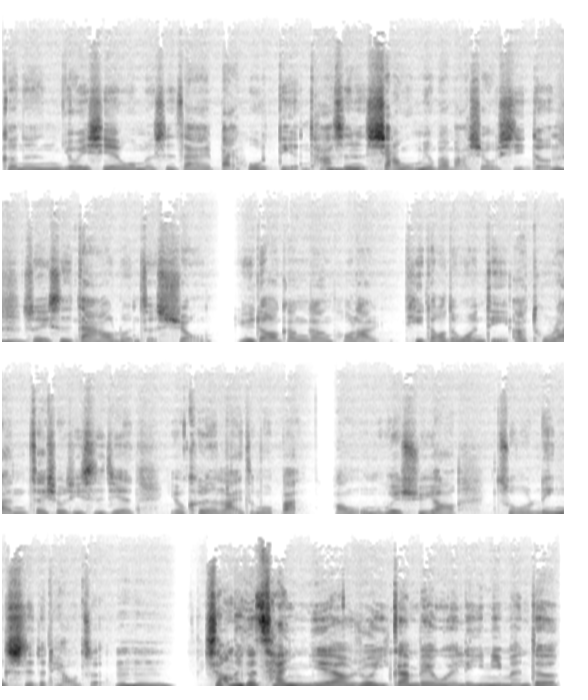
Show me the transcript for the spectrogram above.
可能有一些我们是在百货店，它是下午没有办法休息的，嗯，所以是大家要轮着休。遇到刚刚 Pola 提到的问题啊，突然在休息时间有客人来怎么办？好，我们会需要做临时的调整。嗯哼，像那个餐饮业啊，若以干杯为例，你们的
